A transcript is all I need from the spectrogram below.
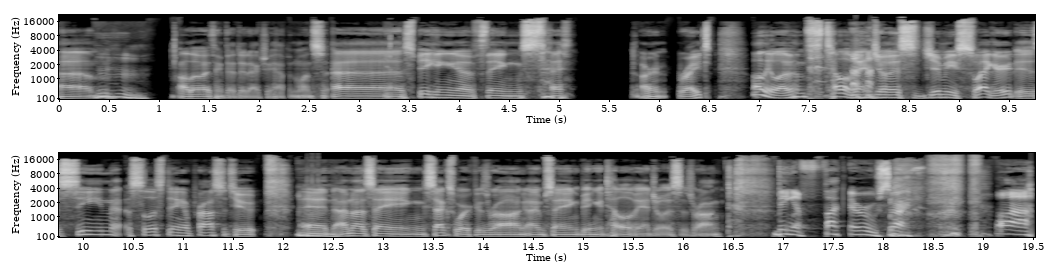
Um, hmm although I think that did actually happen once. Uh, speaking of things that aren't right, on the 11th, televangelist Jimmy Swaggart is seen soliciting a prostitute. And I'm not saying sex work is wrong. I'm saying being a televangelist is wrong. Being a fuck. Oh, sorry. uh,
